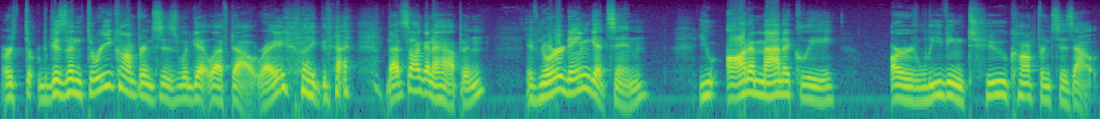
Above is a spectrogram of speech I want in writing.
or th- because then three conferences would get left out, right? Like that that's not going to happen. If Notre Dame gets in, you automatically are leaving two conferences out.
